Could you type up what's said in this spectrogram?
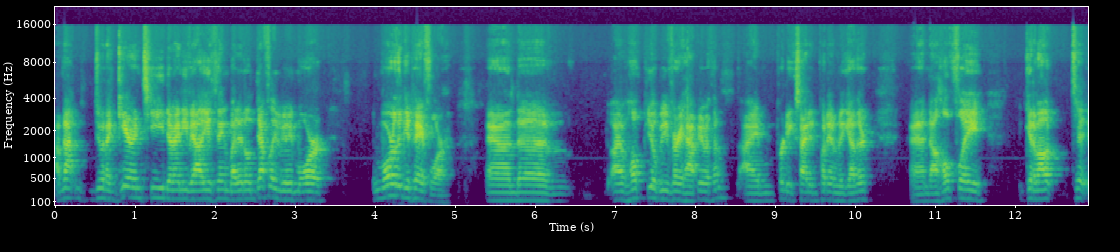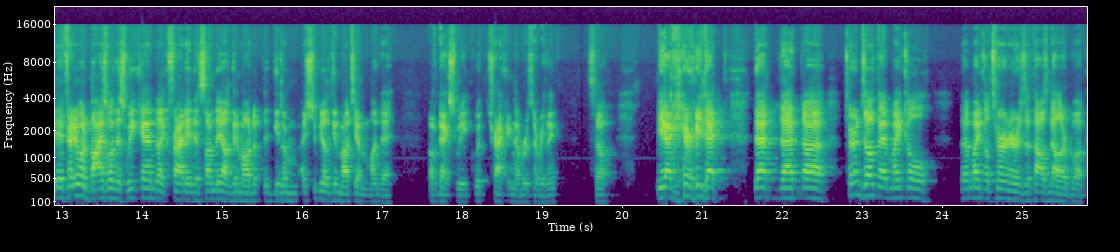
I'm not doing a guaranteed or any value thing, but it'll definitely be more more than you pay for. And uh, I hope you'll be very happy with them. I'm pretty excited to put them together, and I'll hopefully get them out. To, if anyone buys one this weekend, like Friday to Sunday, I'll get them out. Get them. I should be able to get them out to you on Monday of next week with tracking numbers and everything. So, yeah, Gary, that that that uh, turns out that Michael that Michael Turner is a thousand dollar book.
